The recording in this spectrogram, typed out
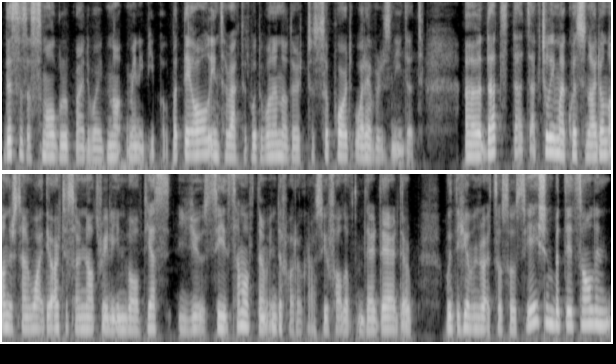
this is a small group, by the way, not many people, but they all interacted with one another to support whatever is needed. Uh, that's that's actually my question. I don't understand why the artists are not really involved. Yes, you see some of them in the photographs. You follow them. They're there. They're with the Human Rights Association, but it's all in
